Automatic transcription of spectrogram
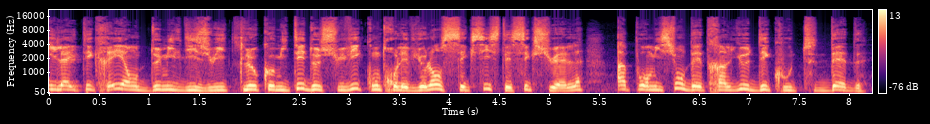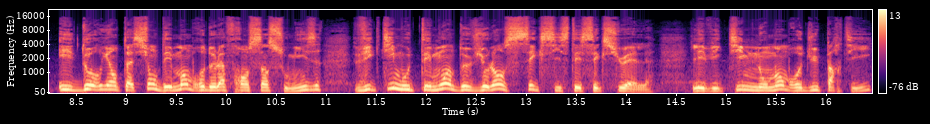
Il a été créé en 2018. Le comité de suivi contre les violences sexistes et sexuelles a pour mission d'être un lieu d'écoute, d'aide et d'orientation des membres de la France insoumise, victimes ou témoins de violences sexistes et sexuelles. Les victimes non membres du parti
